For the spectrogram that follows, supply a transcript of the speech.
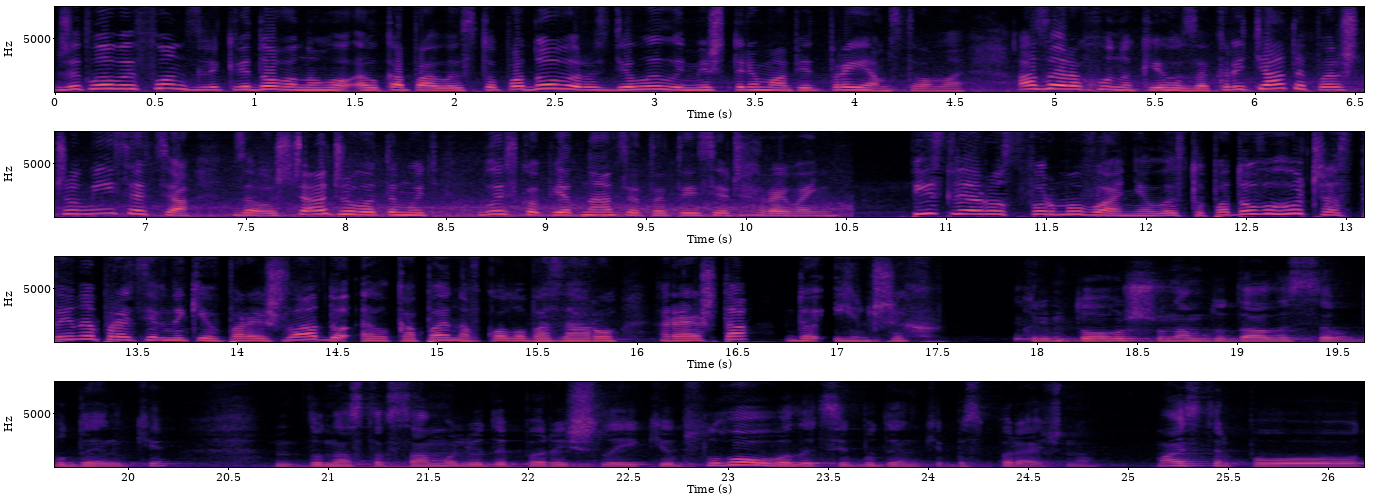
Житловий фонд з ліквідованого ЛКП листопадове розділили між трьома підприємствами. А за рахунок його закриття тепер щомісяця заощаджуватимуть близько 15 тисяч гривень. Після розформування листопадового частина працівників перейшла до ЛКП навколо базару, решта до інших. Крім того, що нам додалися будинки, до нас так само люди перейшли, які обслуговували ці будинки, безперечно. Майстер по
